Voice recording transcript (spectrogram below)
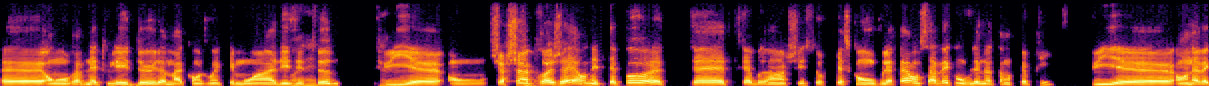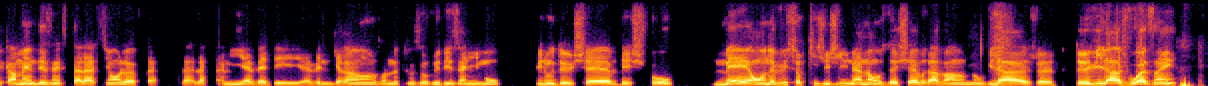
Euh, on revenait tous les deux, là, ma conjointe et moi, à des études. Puis euh, on cherchait un projet. On n'était pas euh, très, très branchés sur qu'est-ce qu'on voulait faire. On savait qu'on voulait notre entreprise. Puis on avait quand même des installations. Là. La, famille avait, des, avait une grange. On a toujours eu des animaux, une ou deux chèvres, des chevaux. Mais on a vu sur Kijiji une annonce de chèvres à vendre au village, deux villages voisins.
